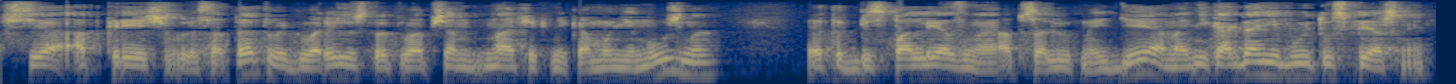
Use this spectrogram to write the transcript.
все открещивались от этого и говорили, что это вообще нафиг никому не нужно, это бесполезная абсолютно идея, она никогда не будет успешной.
